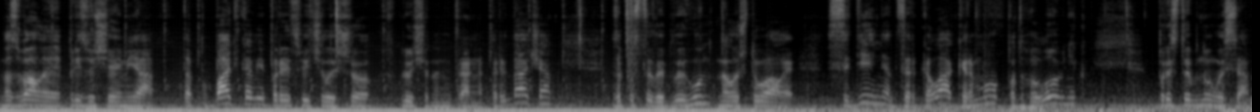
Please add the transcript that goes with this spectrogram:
назвали прізвище ім'я та по батькові, пересвідчили, що включена нейтральна передача, запустили двигун, налаштували сидіння, дзеркала, кермо, подголовник, пристебнулися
